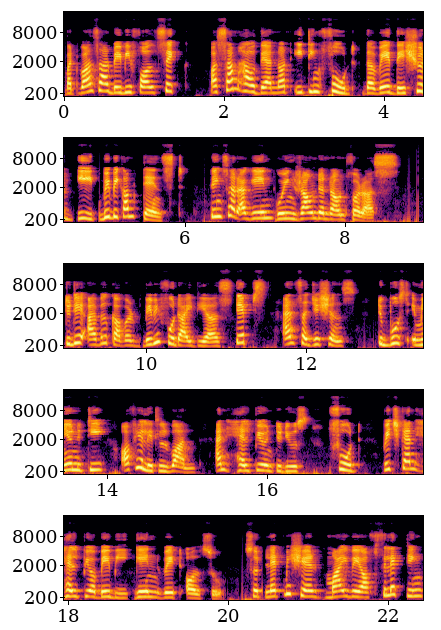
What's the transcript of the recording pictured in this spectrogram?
But once our baby falls sick or somehow they are not eating food the way they should eat, we become tensed. Things are again going round and round for us. Today I will cover baby food ideas, tips and suggestions to boost immunity of your little one and help you introduce food which can help your baby gain weight also. So let me share my way of selecting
